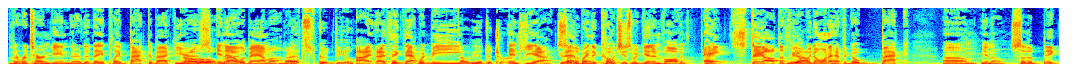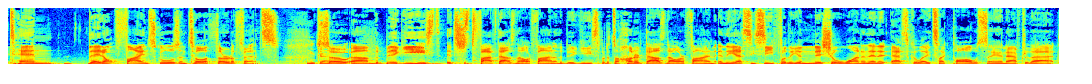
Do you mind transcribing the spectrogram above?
the return game there that they play back to back years Oh, in right. Alabama. That's a good deal. I, I think that would be That would be a deterrent. and- yeah, So that the- way the coaches would get involved. And, hey, stay off the field. Yeah. We don't want to have to go back. Um, you know, So the Big Ten, they don't fine schools until a third offense. Okay. So um, the Big East, it's just five thousand dollar fine in the Big East, but it's a hundred thousand dollar fine in the SEC for the initial one, and then it escalates, like Paul was saying after that.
